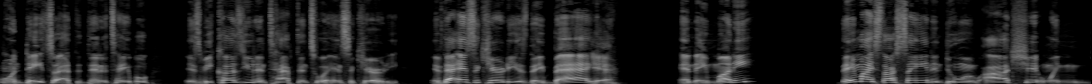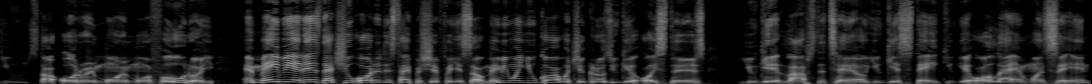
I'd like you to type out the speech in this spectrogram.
on dates or at the dinner table, is because you didn't tapped into an insecurity. If that insecurity is they bag yeah. and they money, they might start saying and doing odd shit when you start ordering more and more food or you, and maybe it is that you order this type of shit for yourself. Maybe when you go out with your girls, you get oysters, you get lobster tail, you get steak, you get all that in one sitting.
